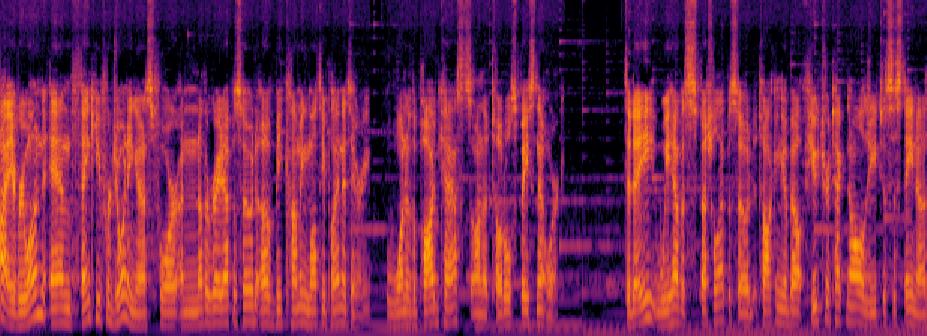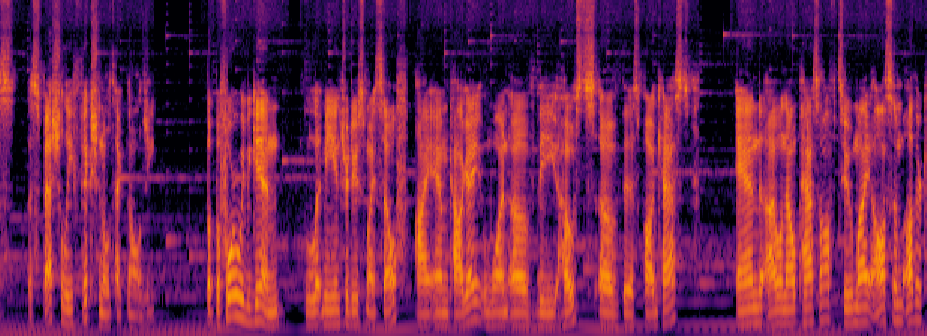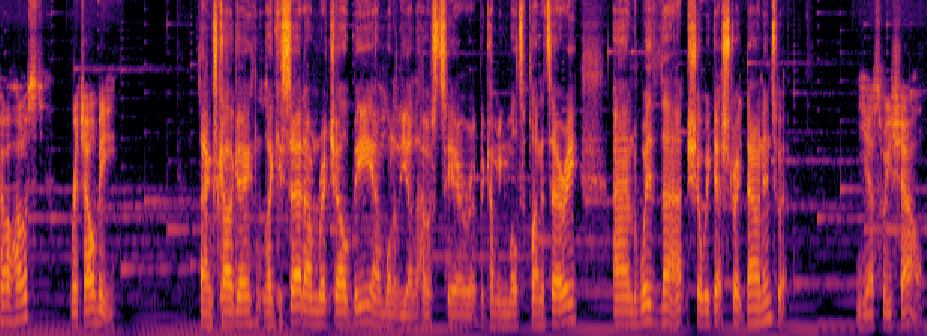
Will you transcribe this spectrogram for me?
Hi, everyone, and thank you for joining us for another great episode of Becoming Multiplanetary, one of the podcasts on the Total Space Network. Today, we have a special episode talking about future technology to sustain us, especially fictional technology. But before we begin, let me introduce myself. I am Kage, one of the hosts of this podcast, and I will now pass off to my awesome other co host, Rich LB. Thanks, Kage. Like you said, I'm Rich LB. I'm one of the other hosts here at Becoming Multiplanetary. And with that, shall we get straight down into it? Yes, we shall.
